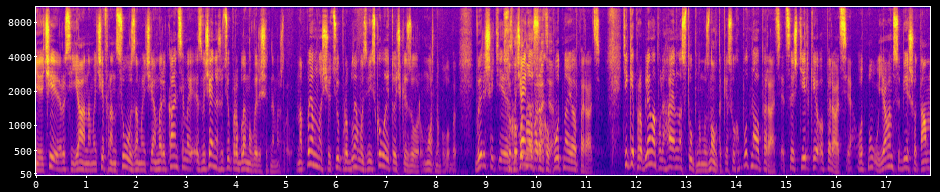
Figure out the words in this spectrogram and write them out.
е, чи росіянами, чи французами, чи американцями, звичайно, що цю проблему вирішити неможливо. Напевно, що цю проблему з військової точки зору можна було би вирішити звичайно сухопутною операцією. Тільки проблема полягає в наступному. Знов таки, сухопутна операція. Це ж тільки операція. От ну уявимо собі, що там.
